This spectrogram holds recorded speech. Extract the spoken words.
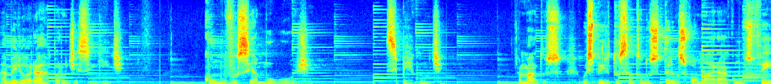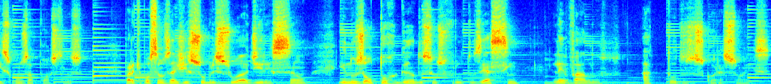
a melhorar para o dia seguinte como você amou hoje? Se pergunte. Amados, o Espírito Santo nos transformará como fez com os apóstolos, para que possamos agir sobre sua direção e nos outorgando seus frutos, e assim levá-los a todos os corações.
